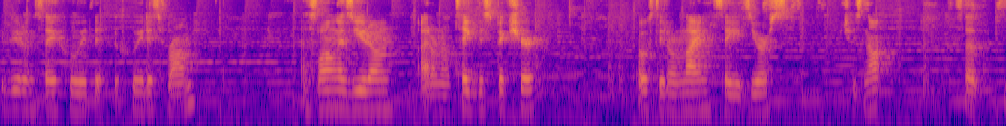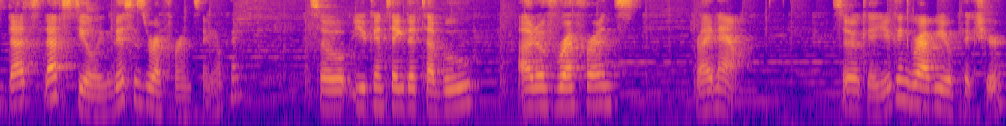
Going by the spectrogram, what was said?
if you don't say who it, who it is from. As long as you don't, I don't know, take this picture, post it online, say it's yours, which is not. So that's that's stealing. This is referencing, okay? So you can take the taboo out of reference right now. So okay, you can grab your picture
